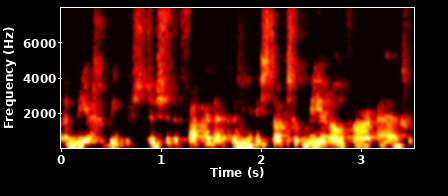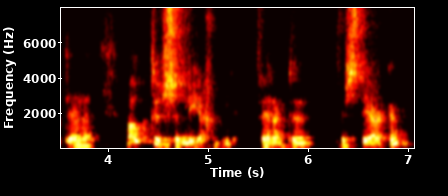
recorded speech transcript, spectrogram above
een leergebied, dus tussen de vakken, daar kunnen jullie straks ook meer over vertellen, maar ook tussen leergebieden verder te versterken.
